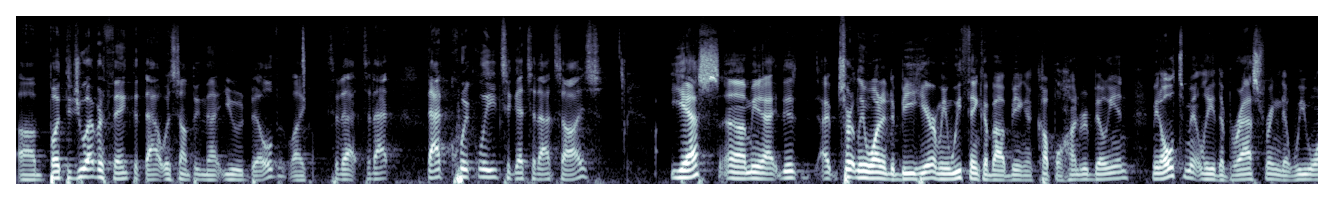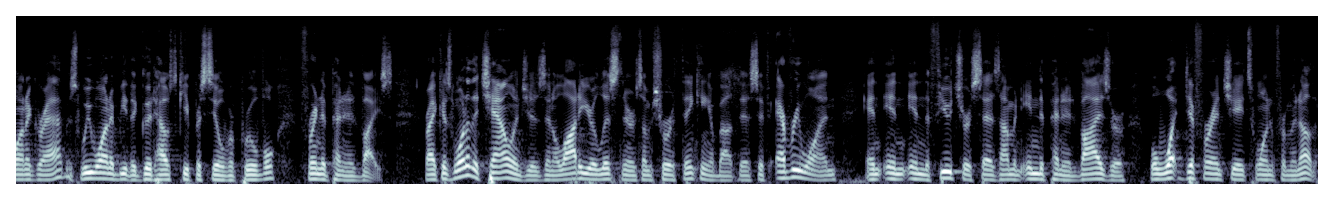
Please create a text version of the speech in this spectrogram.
Um, but did you ever think that that was something that you would build, like to that to that that quickly to get to that size? Yes, uh, I mean, I, I certainly wanted to be here. I mean, we think about being a couple hundred billion. I mean, ultimately, the brass ring that we want to grab is we want to be the good housekeeper seal of approval for independent advice, right? Because one of the challenges, and a lot of your listeners, I'm sure, are thinking about this, if everyone in, in, in the future says, I'm an independent advisor, well, what differentiates one from another?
